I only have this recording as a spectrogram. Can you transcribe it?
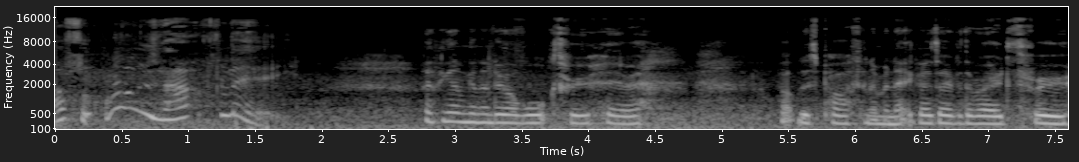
up. Lovely. I think I'm going to do a walk through here up this path in a minute. It goes over the road through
